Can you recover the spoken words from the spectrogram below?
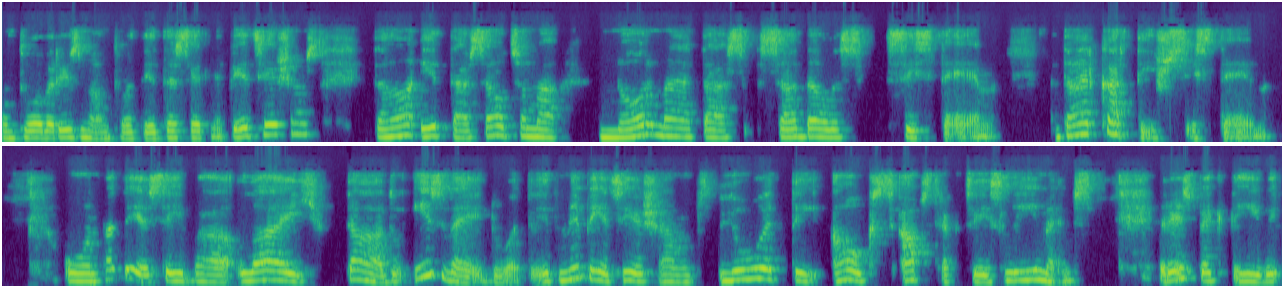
un to var izmantot, ja tas ir nepieciešams. Tā ir tā saucamā normētās sadales sistēma. Tā ir kartīšu sistēma. Un patiesībā, lai tādu izveidot, ir nepieciešams ļoti augsts abstrakcijas līmenis, respektīvi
